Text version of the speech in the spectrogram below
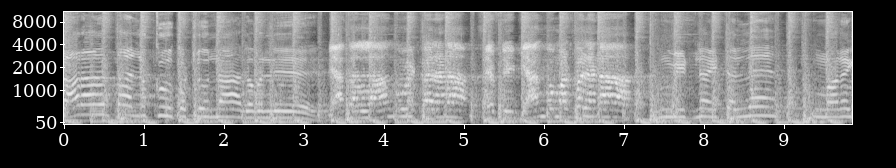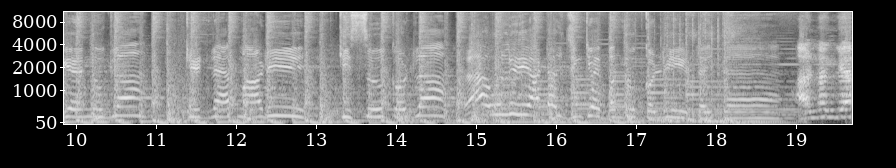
ರಾರ ಅಂತ ಲುಕ್ಕು ಕೊಟ್ಲು ನಾಗಬಲ್ಲೆ ಬ್ಯಾಕಲ್ಲ ಹಂಗು ಇಟ್ಕೊಳ್ಳೋಣ ಸೇಫ್ಟಿ ಗ್ಯಾಂಗು ಮಾಡ್ಕೊಳ್ಳೋಣ. ಮಿಡ್ ನೈಟ್ ಅಲ್ಲೇ ಮನೆಗೆ ನುಗ್ಲ ಕಿಡ್ನಾಪ್ ಮಾಡಿ ಕಿಸ್ಸು ಕೊಡ್ಲಾ. ಹುಲಿ ಆಟಲ್ ಜಿಂಕೆ ಬಂದು ಕೊಳ್ಳಿ ಇಟ್ಟೈತೆ ಅಣ್ಣಂಗೆ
